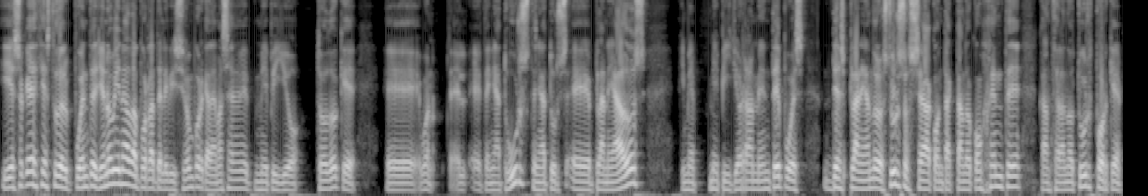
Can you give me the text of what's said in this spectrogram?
y eso que decías tú del puente, yo no vi nada por la televisión porque además me, pilló todo que, eh, bueno, tenía tours, tenía tours planeados y me, me, pilló realmente pues desplaneando los tours, o sea, contactando con gente, cancelando tours porque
